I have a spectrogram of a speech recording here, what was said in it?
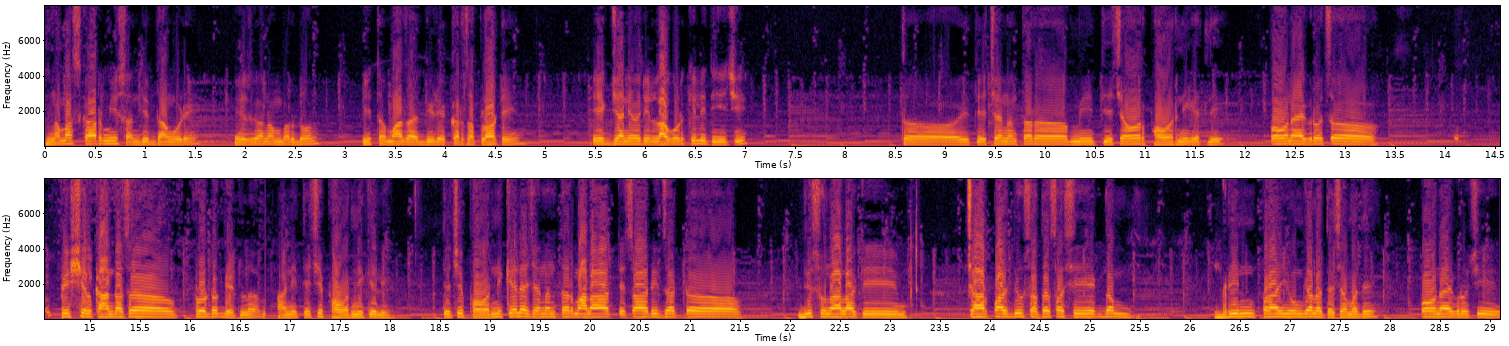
नमस्कार मी संदीप दांगोडे एसगा नंबर दोन. इथं माझा दीड एकरचा प्लॉट आहे. एक जानेवारी लागवड केली ती याची. तर त्याच्यानंतर मी त्याच्यावर फवारणी घेतली. पवन ॲग्रोचं स्पेशल कांदाचं प्रोडक्ट घेतलं आणि त्याची फवारणी केली. त्याची फवारणी केल्याच्यानंतर मला त्याचा रिझल्ट दिसून आला की चार पाच दिवसातच अशी एकदम ग्रीन प्रा येऊन गेला त्याच्यामध्ये. पवन ॲग्रोची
